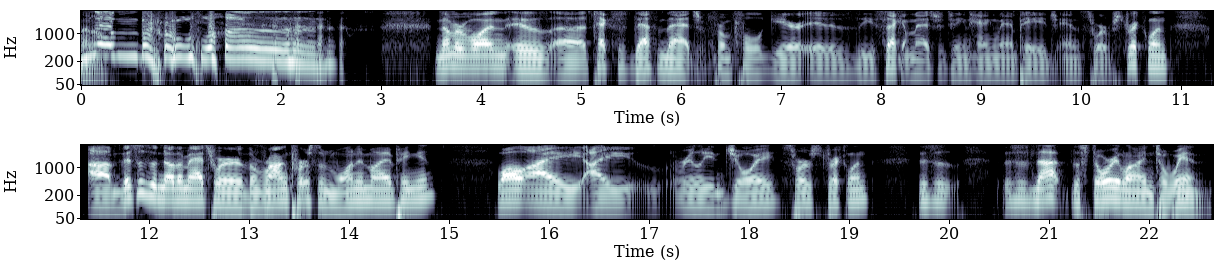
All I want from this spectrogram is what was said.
I know. Number one. Number one is uh, Texas Death Match from Full Gear. It is the second match between Hangman Page and Swerve Strickland. Um, this is another match where the wrong person won, in my opinion. While I I really enjoy Swerve Strickland, this is this is not the storyline to win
